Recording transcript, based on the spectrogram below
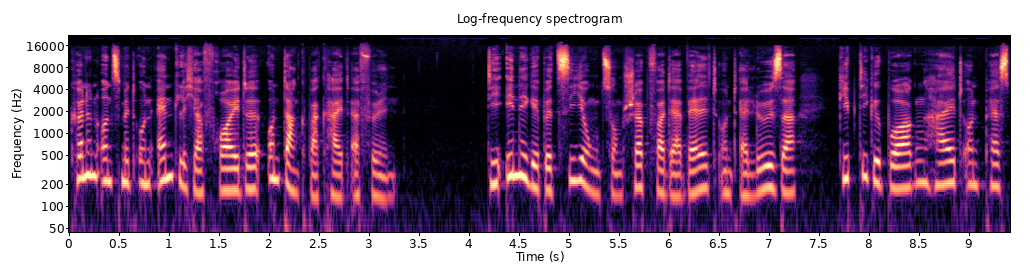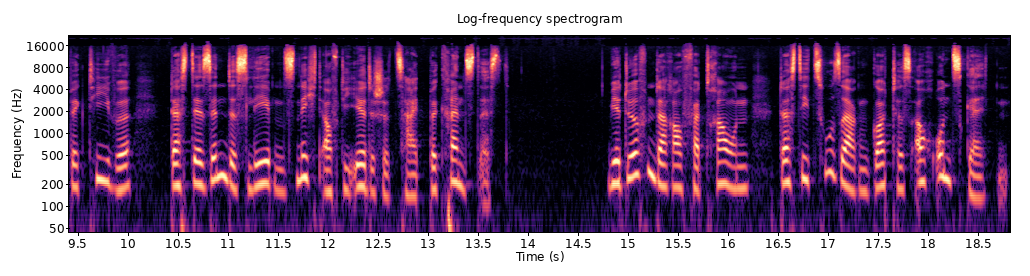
können uns mit unendlicher Freude und Dankbarkeit erfüllen. Die innige Beziehung zum Schöpfer der Welt und Erlöser gibt die Geborgenheit und Perspektive, dass der Sinn des Lebens nicht auf die irdische Zeit begrenzt ist. Wir dürfen darauf vertrauen, dass die Zusagen Gottes auch uns gelten.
